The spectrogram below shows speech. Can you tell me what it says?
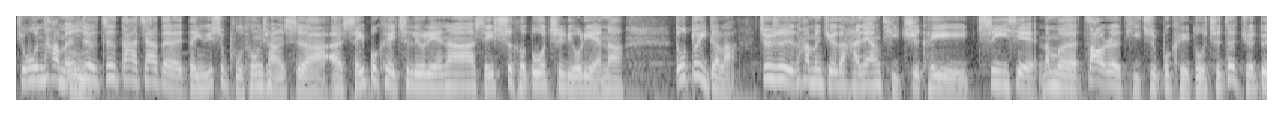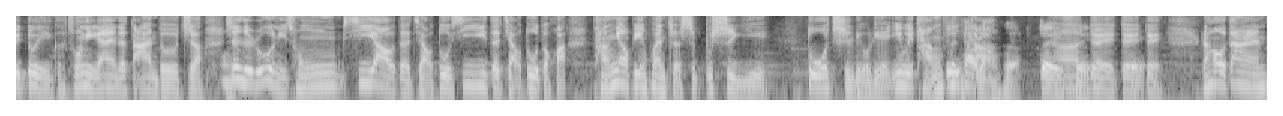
就问他们，这这大家的等于是普通常识啊，呃，谁不可以吃榴莲呢？谁适合多吃榴莲呢？都对的了，就是他们觉得寒凉体质可以吃一些，那么燥热体质不可以多吃，这绝对对。从你刚才的答案都知道，甚至如果你从西药的角度、西医的角度的话，糖尿病患者是不适宜多吃榴莲，因为糖分高。对对对对对。然后当然，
